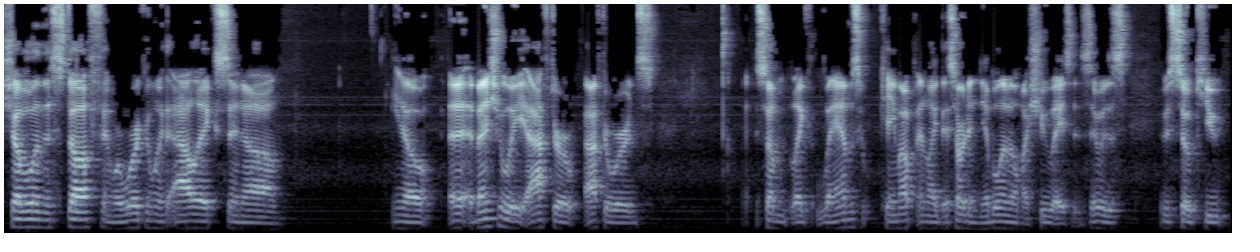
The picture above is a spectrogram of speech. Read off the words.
shoveling this stuff, and we're working with Alex, and uh, you know, eventually after afterwards, some like lambs came up and like they started nibbling on my shoelaces. It was it was so cute.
